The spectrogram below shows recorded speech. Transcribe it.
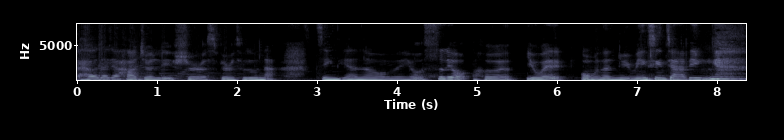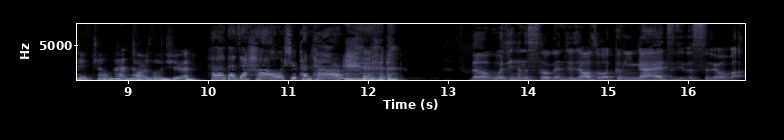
Hello，大家好，这里是 Spirit Luna。今天呢，我们有四六和一位我们的女明星嘉宾张蟠桃同学。Hello，大家好，我是蟠桃。那我今天的 slogan 就叫做“更应该爱自己的四六吧。”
